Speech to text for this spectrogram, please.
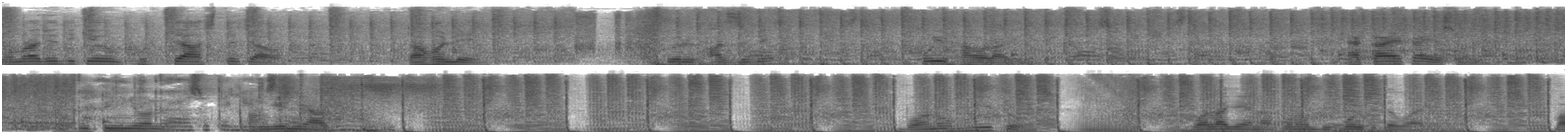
তোমরা যদি কেউ ঘুরতে আসতে চাও, তাহলে চল আসবে, খুবই ভালো লাগে একা একা এসো না, দু তিনজন সঙ্গে নিয়ে আসবে। বনভূমি তো বলা যায় না কোনো বিপদ হতে পারে, বা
